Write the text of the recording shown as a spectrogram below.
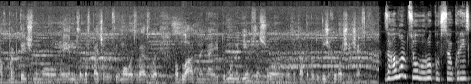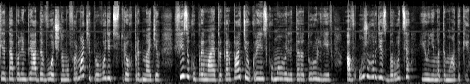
а в практичному. Ми їм забезпечили всі умови, звезли обладнання, і тому надіємося, що результати будуть дуже хороші і чесні. Загалом цього року всеукраїнський етап Олімпіади в очному форматі проводять з трьох предметів. Фізику приймає Прикарпаття, українську мову і літературу Львів, а в Ужгороді зберуться юні математики.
